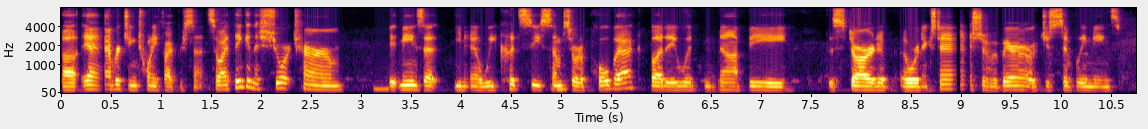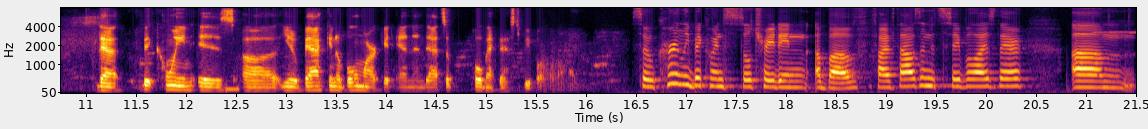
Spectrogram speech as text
uh, averaging 25%. So I think in the short term, it means that you know we could see some sort of pullback, but it would not be the start of or an extension of a bear. It just simply means that Bitcoin is uh, you know back in a bull market, and then that's a pullback that has to be bought. So currently, Bitcoin's still trading above 5,000. It's stabilized there um,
